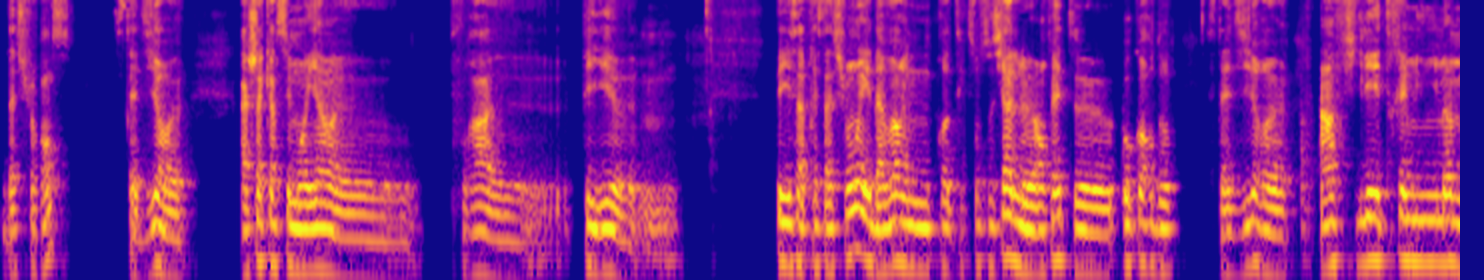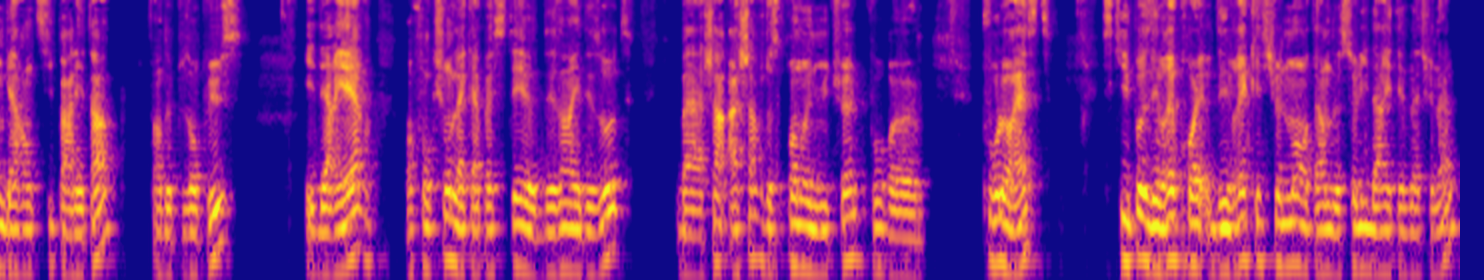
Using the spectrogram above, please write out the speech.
d'assurance c'est-à-dire euh, à chacun ses moyens euh, pourra euh, payer payer sa prestation et d'avoir une protection sociale en fait au cordeau, c'est-à-dire un filet très minimum garanti par l'État, enfin de plus en plus, et derrière, en fonction de la capacité des uns et des autres, bah, à, charge de se prendre une mutuelle pour pour le reste, ce qui pose des vrais des vrais questionnements en termes de solidarité nationale,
